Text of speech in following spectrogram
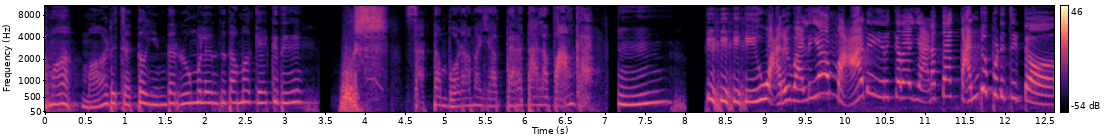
ஏமா மாடு சத்தம் இந்த ரூம்ல இருந்து தாமா கேக்குது. சத்தம் போடாம என் பிறத்தால வாங்க. ஒரு வழியா மாடு இருக்கிற இடத்த கண்டுபிடிச்சிட்டோம்.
